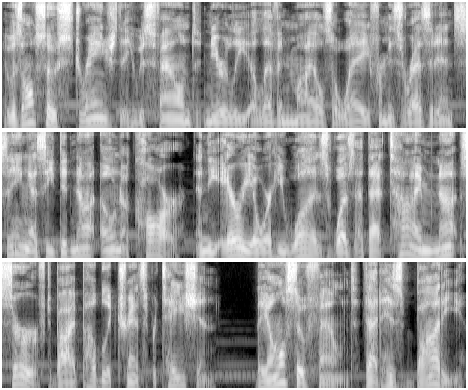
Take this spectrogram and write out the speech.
it was also strange that he was found nearly 11 miles away from his residence, seeing as he did not own a car, and the area where he was was at that time not served by public transportation. They also found that his body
